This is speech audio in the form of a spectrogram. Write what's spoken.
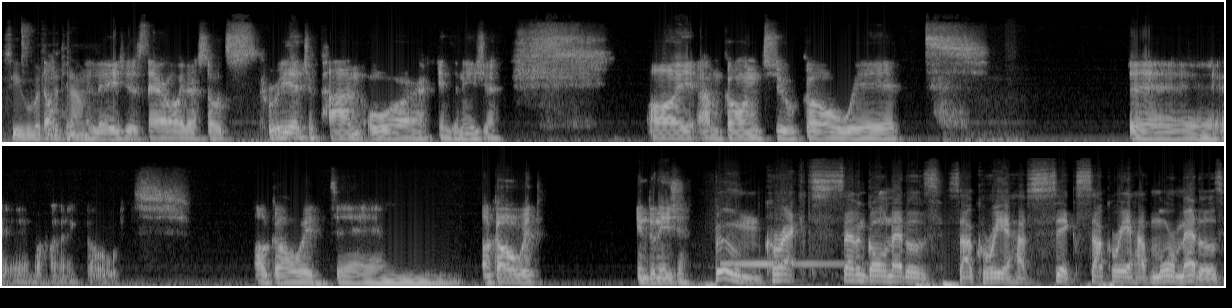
So you've whittled Don't it think down. Malaysia is there either. So it's Korea, Japan, or Indonesia. I am going to go with. Uh, what am I going to go with? I'll go with. Um, I'll go with Indonesia. Boom, correct. Seven gold medals. South Korea have six. South Korea have more medals,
